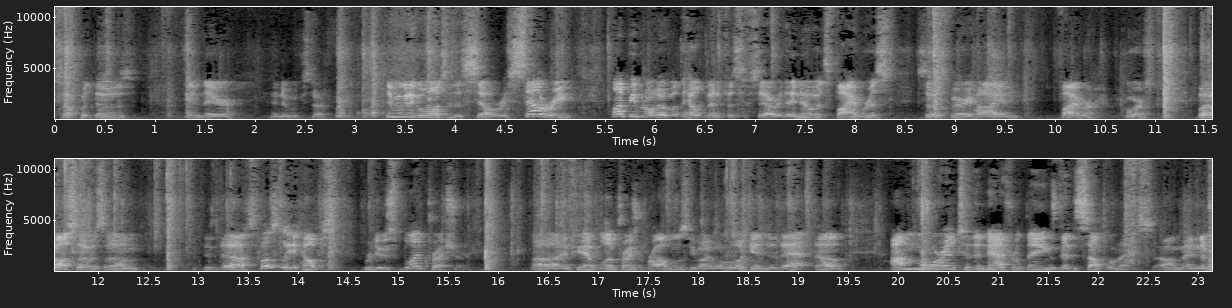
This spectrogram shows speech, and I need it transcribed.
So I'll put those in there, and then we can start. Then we're going to go on to the celery. Celery, a lot of people don't know about the health benefits of celery. They know it's fibrous, so it's very high in fiber, of course. But also, it's um, uh, supposedly it helps reduce blood pressure. Uh, if you have blood pressure problems, you might want to look into that. Um, I'm more into the natural things than supplements. Um, and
